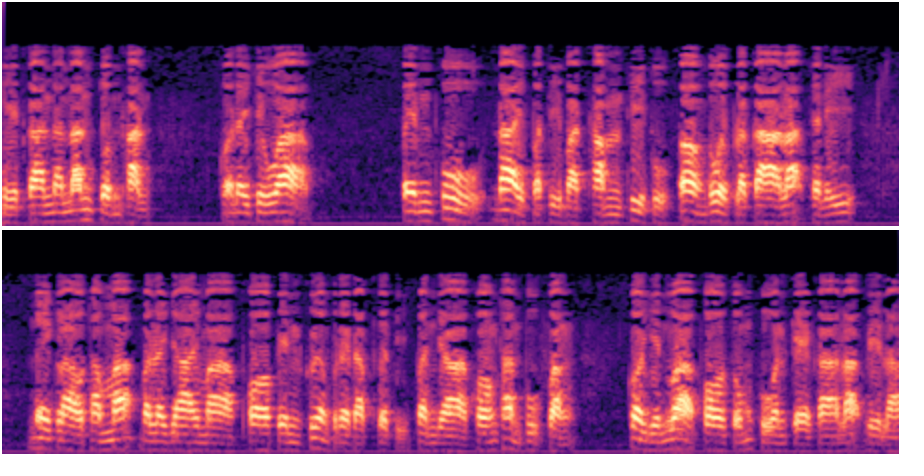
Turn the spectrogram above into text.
เหตุการณ์นั้นๆจนทัน ก็ได้ชื่อว่าเป็นผู้ได้ปฏิบัติธรรมที่ถูกต้องด้วยประกาละชนี้ได้กล่าวธรรมะบรรยายมาพอเป็นเครื่องประดับสติปัญญาของท่านผู้ฟัง ก็เห็นว่าพอสมควรแก่กาละเวลา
